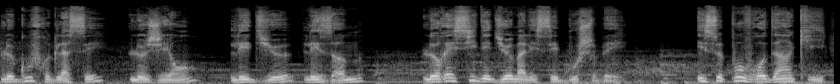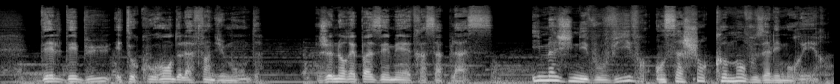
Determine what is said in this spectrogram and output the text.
Le gouffre glacé, le géant, les dieux, les hommes, le récit des dieux m'a laissé bouche bée. Et ce pauvre Odin qui, dès le début, est au courant de la fin du monde. Je n'aurais pas aimé être à sa place. Imaginez-vous vivre en sachant comment vous allez mourir.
